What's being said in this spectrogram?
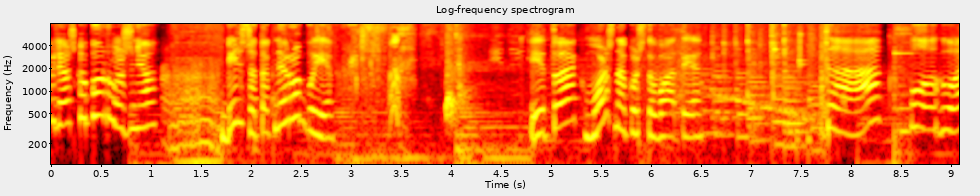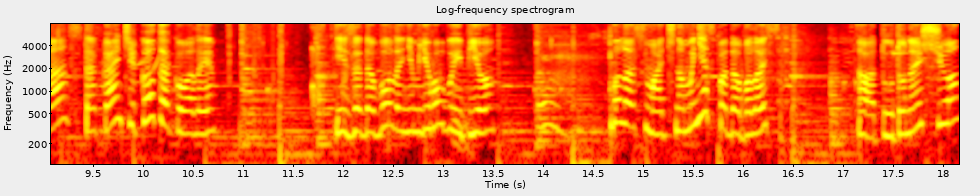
пляшка порожня. Більше так не роби. І так можна куштувати. Так, ого, стаканчик Кока-Коли. Із задоволенням його вип'ю. Було смачно, мені сподобалось. А тут у нас що?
